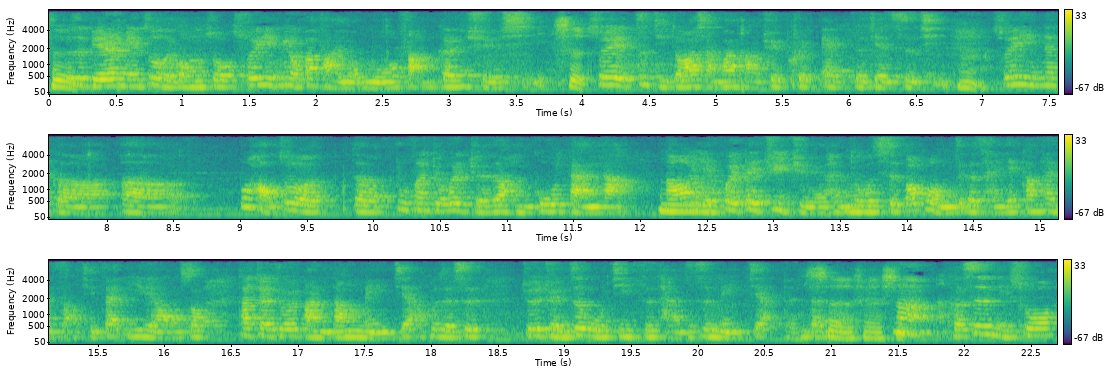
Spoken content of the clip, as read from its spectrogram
是就是别人没做的工作，所以没有办法有模仿跟学习。是。所以自己都要想办法去 create 这件事情。嗯。所以那个呃。不好做的部分就会觉得很孤单啦，然后也会被拒绝很多次，包括我们这个产业刚开始早期在医疗的时候，大家就会把你当美甲，或者是就是觉得这无稽之谈，这是美甲等等。是是是。那可是你说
